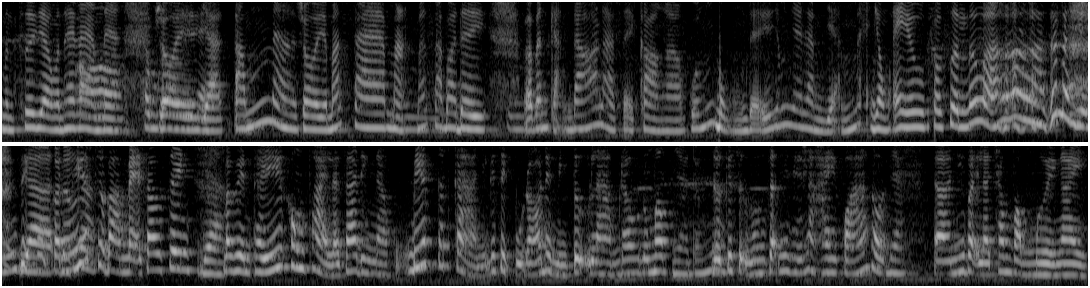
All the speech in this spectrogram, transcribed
mình xưa giờ mình hay làm Ờ, nè hơi rồi dạ tắm nè rồi massage mặt massage body. Và bên cạnh đó là sẽ còn à, quấn bụng để giống như làm giảm dòng eo sau sinh đó mà. À, rất là nhiều những dịch Dạ, vụ cần thiết cho bà mẹ sau sinh. Dạ. mà Huyền thấy không phải là gia đình nào cũng biết tất cả những cái dịch vụ đó để mình tự làm đâu đúng không? dạ đúng Được rồi cái sự hướng dẫn như thế là hay quá rồi. dạ À, như vậy là trong vòng 10 ngày,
